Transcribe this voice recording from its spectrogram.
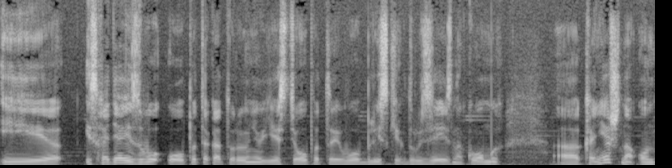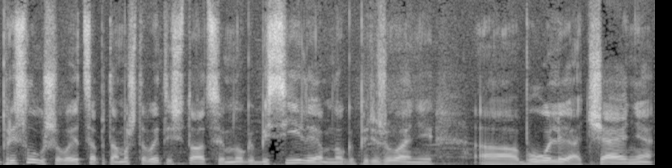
И исходя из его опыта, который у него есть, опыта его близких друзей, знакомых, а, конечно, он прислушивается, потому что в этой ситуации много бессилия, много переживаний а, боли, отчаяния,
